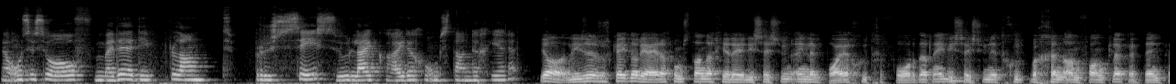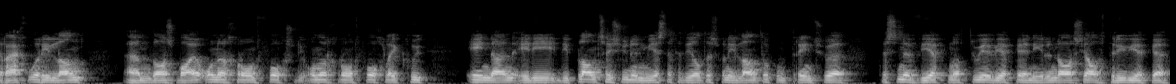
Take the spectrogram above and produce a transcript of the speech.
Nou ons is so half midde die plantproses. Hoe lyk huidige omstandighede? Ja, Lise, as ons kyk na die huidige omstandighede, het die seisoen eintlik baie goed gevorder, né? Die mm. seisoen het goed begin aanvanklik. Ek dink reg oor die land, ehm um, daar's baie ondergrondvog, so die ondergrondvog lyk goed en dan het die die plantseisoen in meeste gedeeltes van die land ook omtrent so tussen 'n week na 2 weke en hier en daar selfs 3 weke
